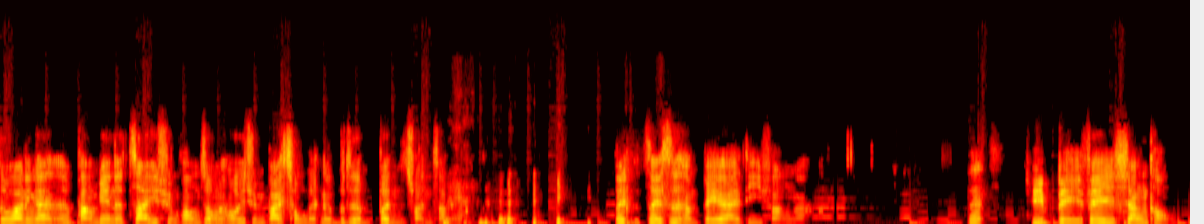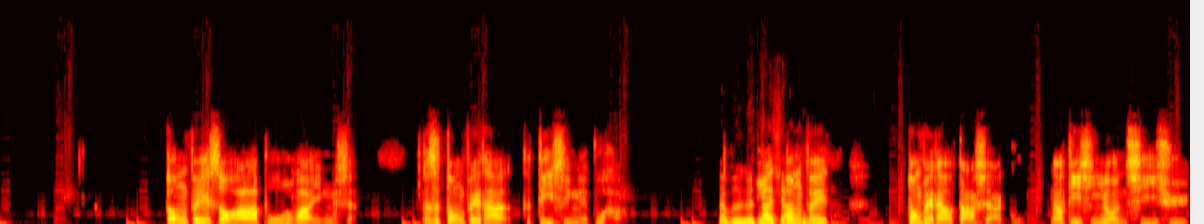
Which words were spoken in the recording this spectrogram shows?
对啊，你看旁边的载一群黄种人或一群白种人，那不是很笨的船长吗？所以这也是很悲哀的地方啊。那与北非相同，东非受阿拉伯文化影响，可是东非它的地形也不好。那不是个大峡谷东非，东非它有大峡谷，然后地形又很崎岖，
